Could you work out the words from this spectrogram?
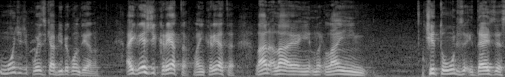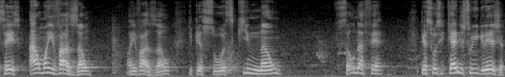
um monte de coisa que a Bíblia condena. A igreja de Creta, lá em Creta, lá, lá, em, lá em Tito 1, 10, 16, há uma invasão. Uma invasão de pessoas que não são da fé pessoas que querem destruir a igreja.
